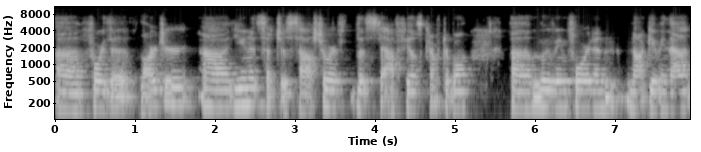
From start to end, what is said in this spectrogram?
uh, for the larger uh, units such as South Shore, if the staff feels comfortable uh, moving forward and not giving that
